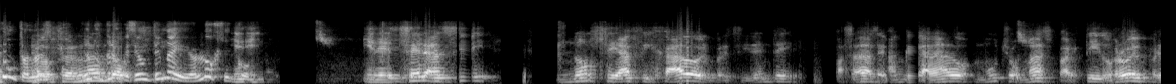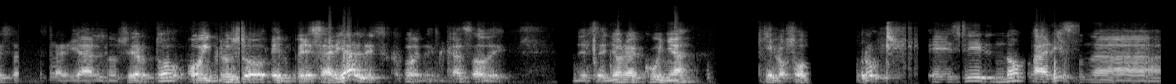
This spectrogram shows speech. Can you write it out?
punto. ¿no? yo no creo que sea un tema ideológico. y de ser así, no se ha fijado el presidente pasadas han ganado mucho más partidos pro-empresarial, ¿no es cierto? O incluso empresariales, como en el caso de, del señor Acuña, que los otros. Es decir, no parece una,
